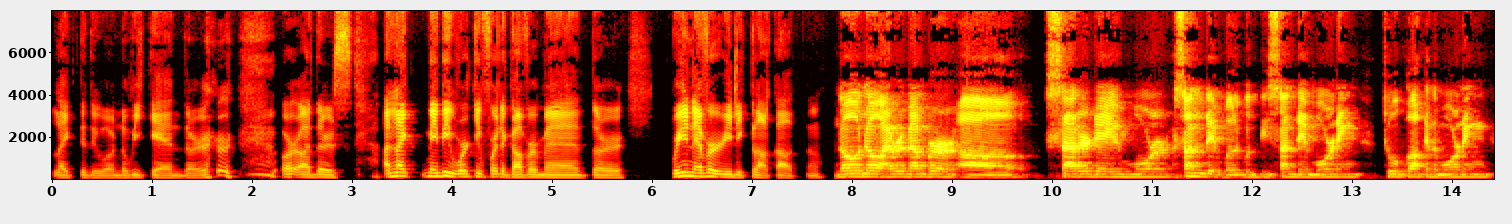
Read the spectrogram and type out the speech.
like to do on the weekend or or others. Unlike maybe working for the government or where you never really clock out. No, no, no. I remember uh, Saturday morning, Sunday. Well, it would be Sunday morning, two o'clock in the morning,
